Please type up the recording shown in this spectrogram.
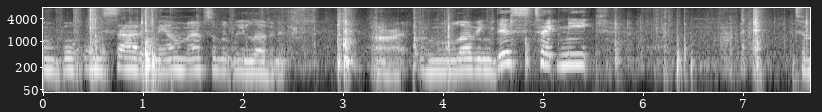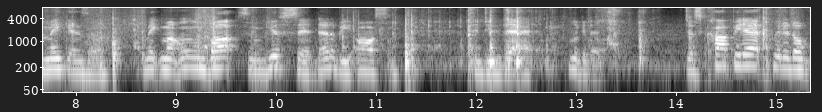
on both on the side of me. I'm absolutely loving it. All right, I'm loving this technique to make as a make my own box and gift set. That'll be awesome to do that. Look at that. Just copy that, put it on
